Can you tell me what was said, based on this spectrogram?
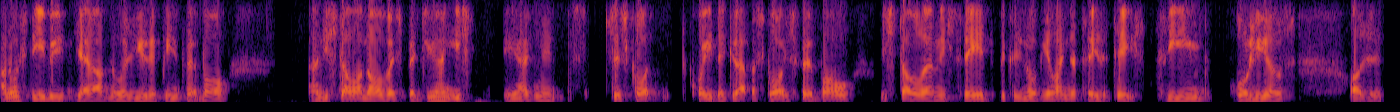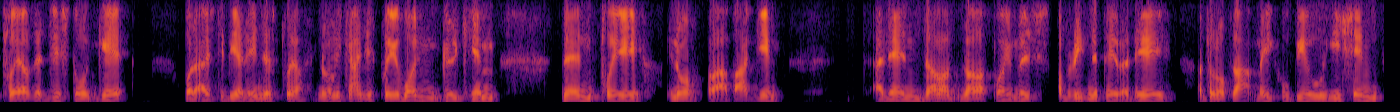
I know Stevie Gerrard knows European football, and he's still a novice. But do you think he's he hasn't just got quite the grip of Scottish football, he's still learning his trade because you know if you learn the trade, it takes three, four years. Or is it the players that just don't get what it is to be a Rangers player? You No, you can't just play one good game, then play you know a bad game. And then the other, the other point was I'm reading the paper today. I don't know if that Michael Beale. He's saying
